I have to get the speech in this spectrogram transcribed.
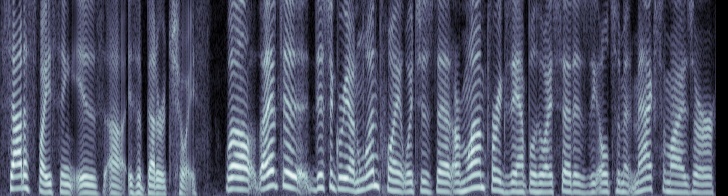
satisficing is, uh, is a better choice. Well, I have to disagree on one point, which is that our mom, for example, who I said is the ultimate maximizer,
